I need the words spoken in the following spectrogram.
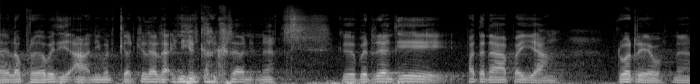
เลยเราเผลอไปทีอะอันนี่มันเกิดขึ้นแล้วแหละอันนี้มันเกิดขึ้นแล้วเนี่ยนะคือเป็นเรื่องที่พัฒนาไปอย่างรวดเร็วนะ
